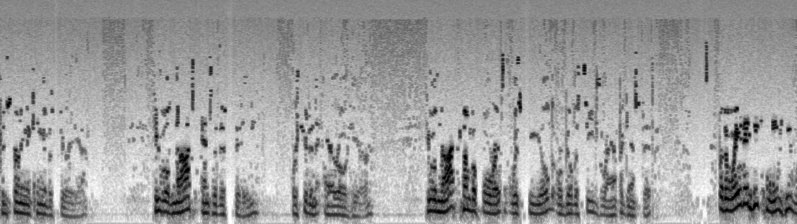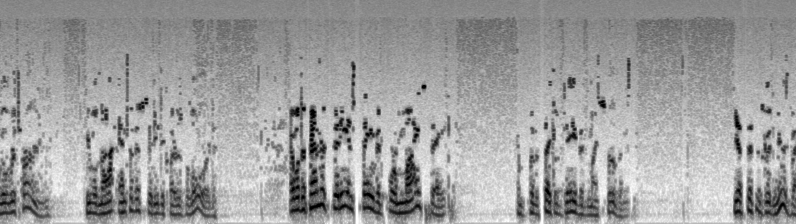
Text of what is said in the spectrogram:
concerning the king of Assyria. He will not enter this city or shoot an arrow here. He will not come before it with shield or build a siege ramp against it. For the way that he came, he will return. He will not enter the city, declares the Lord. I will defend the city and save it for my sake and for the sake of David, my servant. Yes, this is good news, but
